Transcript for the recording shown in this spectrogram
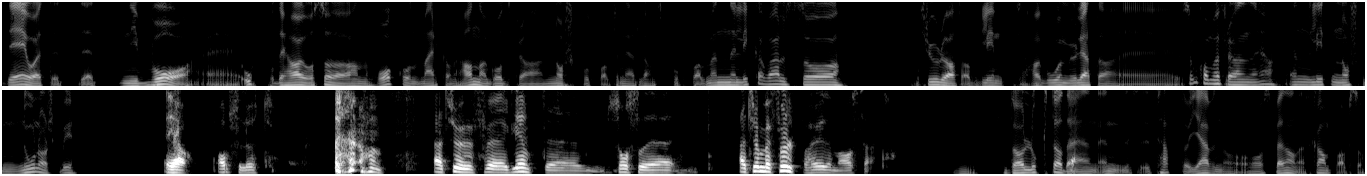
det er jo et, et, et nivå eh, opp. Og det har jo også han Håkon merka når han har gått fra norsk fotball til nederlandsk fotball. Men likevel så tror du at, at Glimt har gode muligheter, eh, som kommer fra en, ja, en liten norsk, nordnorsk by. Ja, absolutt. Jeg tror Glimt eh, sånn som det Jeg tror vi er fullt på høyde med Aset. Da lukta det en, en tett og jevn og, og spennende kamp, altså.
